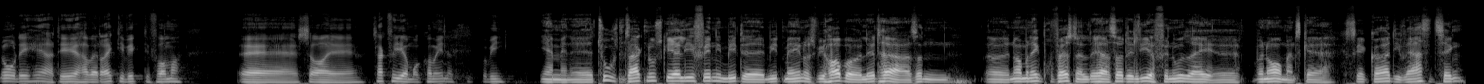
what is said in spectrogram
nå det her. Det har været rigtig vigtigt for mig. Uh, så uh, tak fordi jeg må komme ind og kigge forbi. Jamen, uh, tusind tak. Nu skal jeg lige finde i mit, uh, mit manus. Vi hopper jo lidt her. Sådan, uh, når man ikke er professionel det her, så er det lige at finde ud af, uh, hvornår man skal, skal gøre diverse ting.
